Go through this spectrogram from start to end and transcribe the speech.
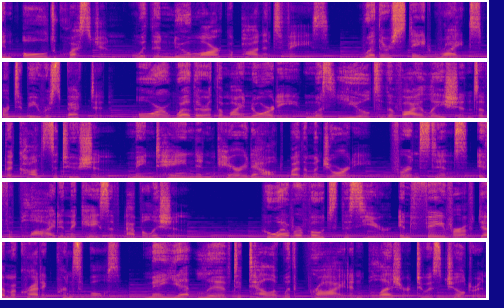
an old question with a new mark upon its face whether state rights are to be respected or whether the minority must yield to the violations of the Constitution maintained and carried out by the majority, for instance, if applied in the case of abolition. Whoever votes this year in favor of democratic principles may yet live to tell it with pride and pleasure to his children.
